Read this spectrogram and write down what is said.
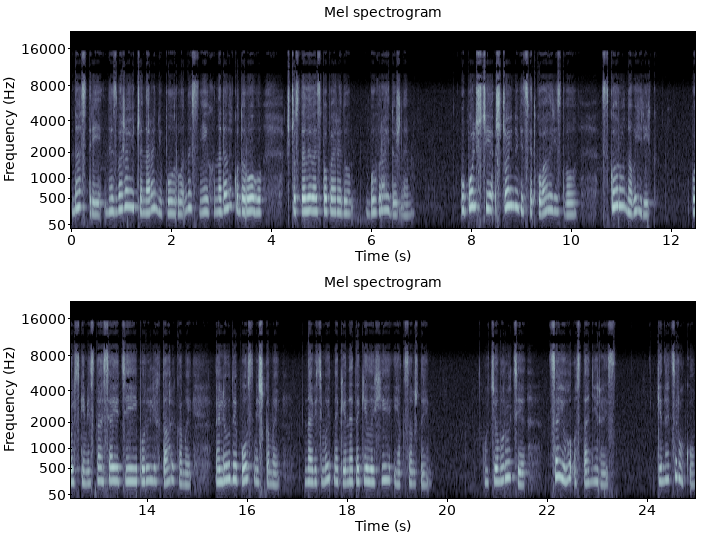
Настрій, незважаючи на ранню пору, на сніг, на далеку дорогу, що стелилась попереду, був райдужним. У Польщі щойно відсвяткували Різдво. Скоро Новий рік. Польські міста сяють цієї пори ліхтариками, люди посмішками, навіть митники не такі лихі, як завжди. У цьому році це його останній рейс. Кінець року.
